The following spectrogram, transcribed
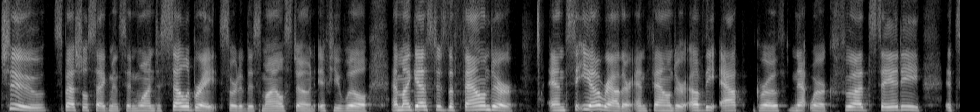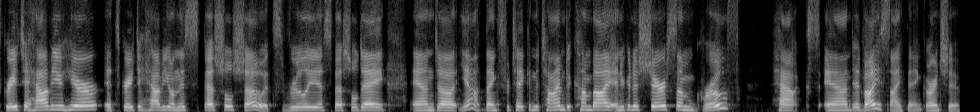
two special segments in one to celebrate sort of this milestone, if you will. And my guest is the founder and CEO, rather, and founder of the App Growth Network, Fouad Saeidi. It's great to have you here. It's great to have you on this special show. It's really a special day. And uh, yeah, thanks for taking the time to come by. And you're going to share some growth hacks and advice, I think, aren't you?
